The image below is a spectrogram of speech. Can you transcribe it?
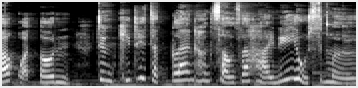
มากกว่าตน จึงคิดที่จะแกล้งทั้งสองสหายนี้อยู่เสมอ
